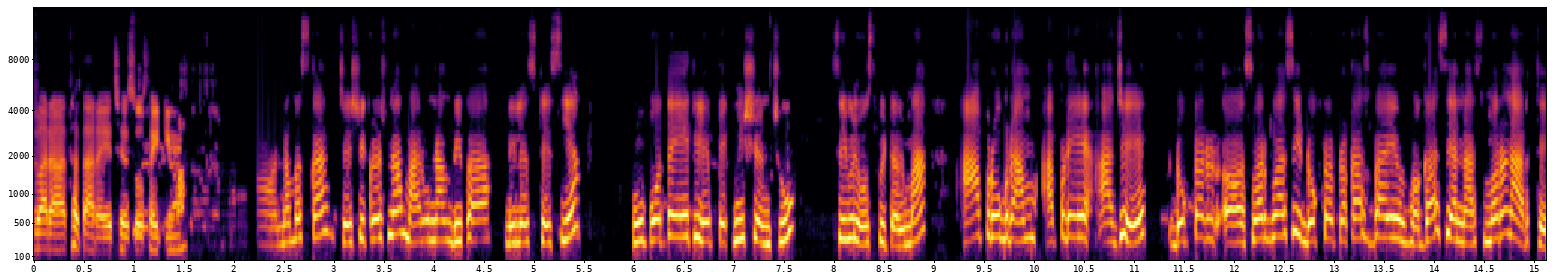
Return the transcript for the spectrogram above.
દ્વારા થતા રહે છે સોસાયટીમાં. નમસ્કાર. જય શ્રી કૃષ્ણ. મારું નામ વિભા નિલેશ ઠેસિયા. હું પોતે એક લેબ ટેકનિશિયન છું સિવિલ હોસ્પિટલમાં. આ પ્રોગ્રામ આપણે આજે ડૉક્ટર સ્વર્ગવાસી ડોક્ટર પ્રકાશભાઈ વઘાસિયાના સ્મરણાર્થે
